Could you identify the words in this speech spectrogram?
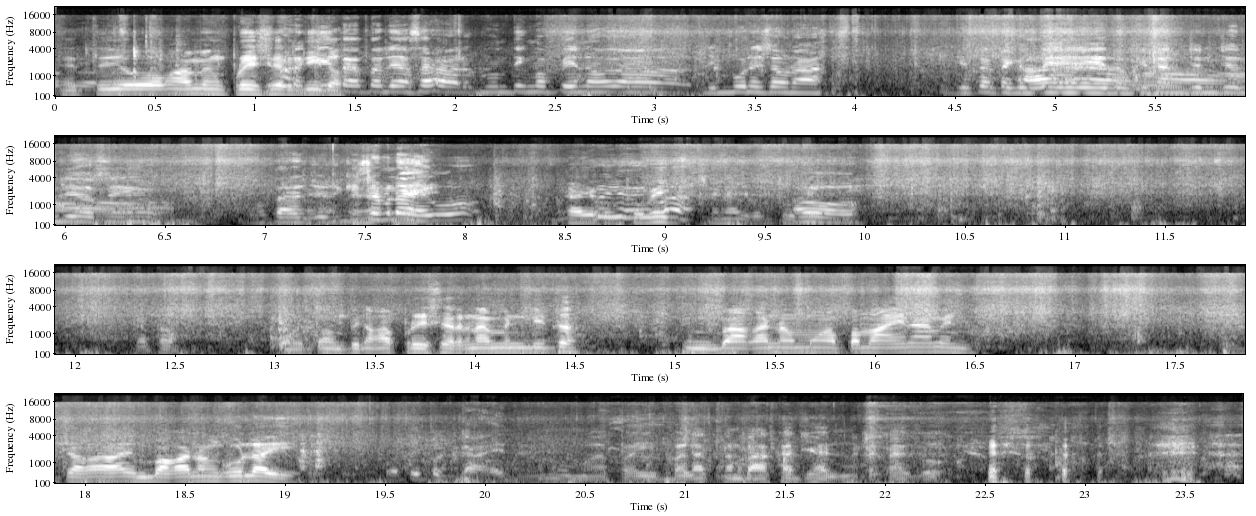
Ito yung aming freezer dito. Kita tadi sa munting mapino limbo ni sa una. Kita tagabi ah, kita jun jun dia sa Mutar jun. Kisa man ay. Kayo tubig. Oo. Ito ang pinaka-freezer namin dito. Yung baka ng mga pamain namin. Tsaka yung baka ng gulay. Pati pagkain. Mga paibalat ng baka dyan, nakatago.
